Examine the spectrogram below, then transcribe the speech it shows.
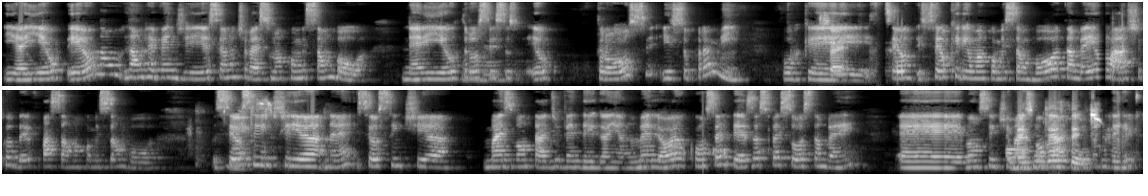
e aí eu, eu não, não revendia se eu não tivesse uma comissão boa, né? E eu trouxe uhum. isso, eu trouxe isso para mim, porque se eu, se eu queria uma comissão boa, também eu acho que eu devo passar uma comissão boa. Se eu sentia, né? Se eu sentia mais vontade de vender ganhando melhor, eu, com certeza as pessoas também é, vão sentir mais vontade de vender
